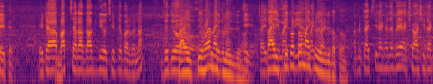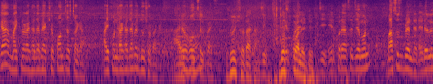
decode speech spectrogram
টাইপের এটা বাচ্চারা দাঁত দিয়েও ছিঁড়তে পারবে না যদিও টাইপ সি হয় মাইক্রো ইউএসবি হয়। C, টাইপ সি কত মাইক্রো ইউএসবি কত? আপনি টাইপ সি রাখা যাবে একশো আশি টাকা মাইক্রো রাখা যাবে একশো পঞ্চাশ টাকা আইফোন রাখা যাবে দুশো টাকা। এটা হোলসেল প্রাইস দুইশো টাকা। জি বেস্ট এরপরে- কোয়ালিটির জি এরপরে আছে যেমন বাসুস ব্র্যান্ডের এটা হলো।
